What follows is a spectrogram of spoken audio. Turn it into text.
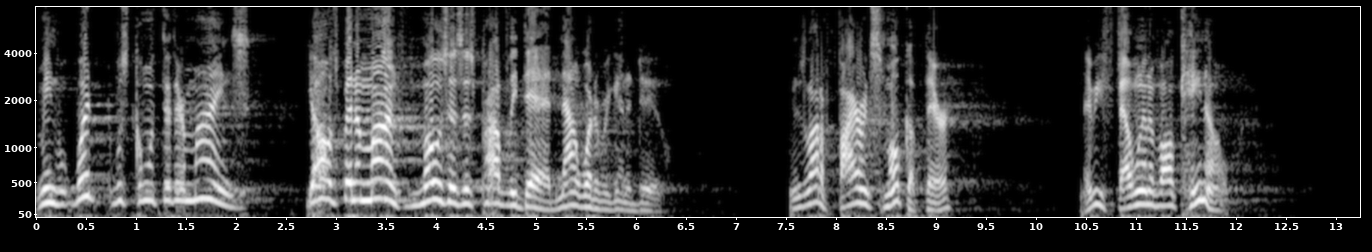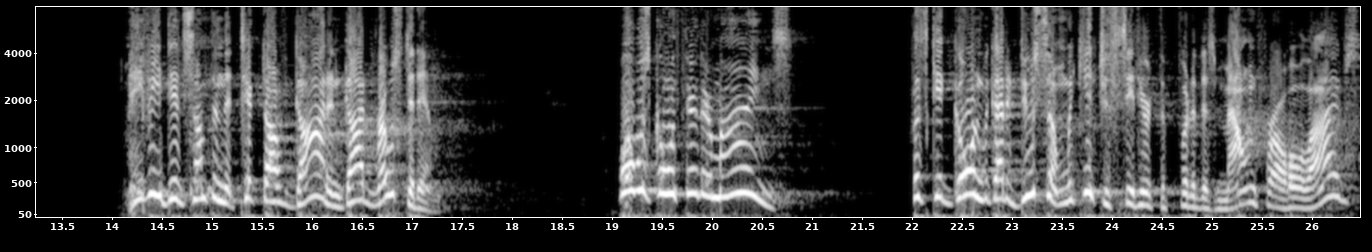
I mean, what was going through their minds? Y'all, it's been a month. Moses is probably dead. Now what are we going to do? There's a lot of fire and smoke up there. Maybe he fell in a volcano. Maybe he did something that ticked off God and God roasted him. What was going through their minds? Let's get going. We got to do something. We can't just sit here at the foot of this mountain for our whole lives.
